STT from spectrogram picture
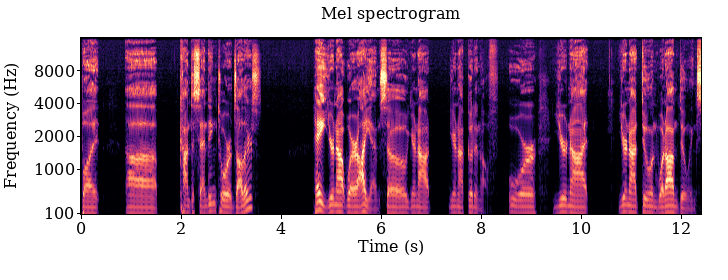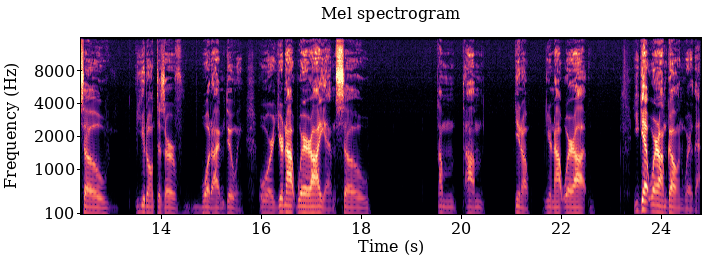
but uh condescending towards others? Hey, you're not where I am, so you're not you're not good enough. Or you're not you're not doing what I'm doing, so you don't deserve what I'm doing, or you're not where I am, so I'm I'm you know you're not where I you get where I'm going where that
